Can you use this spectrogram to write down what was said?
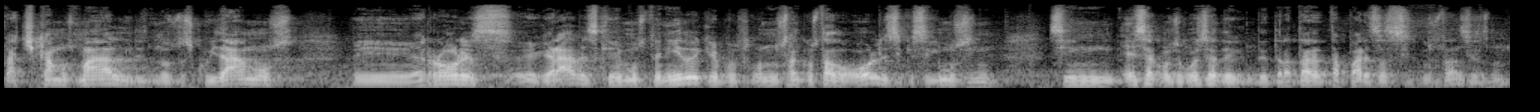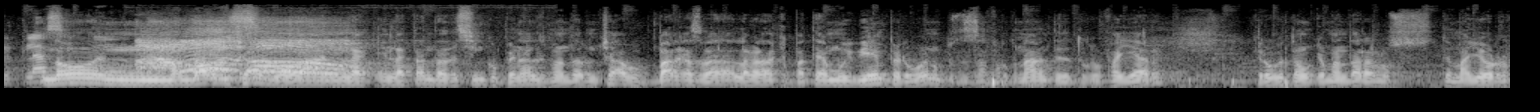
achicamos mal, nos descuidamos, eh, errores eh, graves que hemos tenido y que pues, nos han costado goles y que seguimos sin, sin esa consecuencia de, de tratar de tapar esas circunstancias. No, no en mandar un chavo, ah, en, la, en la tanda de cinco penales mandar un chavo. Vargas, la verdad, la verdad que patea muy bien, pero bueno, pues desafortunadamente le tocó fallar. Creo que tengo que mandar a los de mayor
